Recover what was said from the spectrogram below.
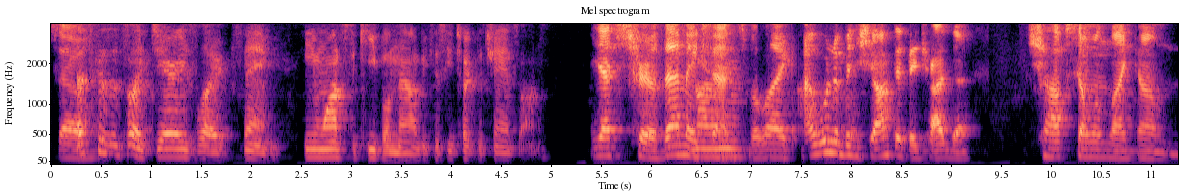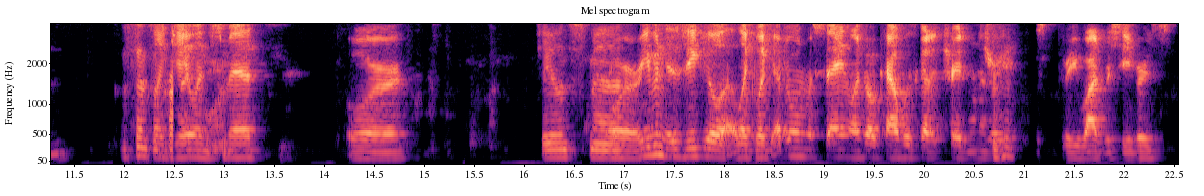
So That's because it's like Jerry's like thing. He wants to keep him now because he took the chance on him. that's true. That makes Um, sense. But like, I wouldn't have been shocked if they tried to chop someone like um like of pride for him. Jaylon Smith or Jaylon Smith. or even Ezekiel. Like like everyone was saying, like oh Cowboys got to trade one of Trade. those three wide receivers.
